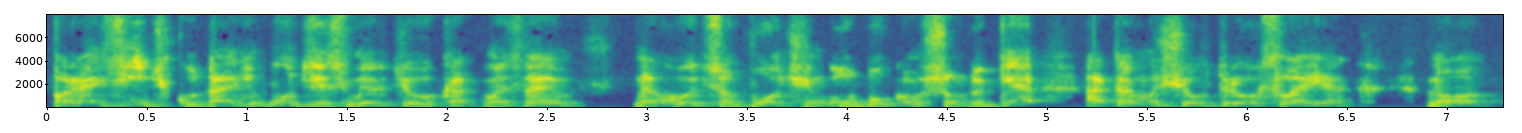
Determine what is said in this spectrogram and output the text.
поразить куда-нибудь, и смерть его, как мы знаем, находится в очень глубоком сундуке, а там еще в трех слоях. Но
